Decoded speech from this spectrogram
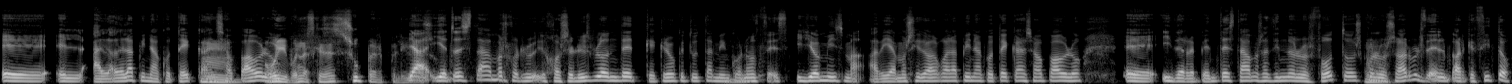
eh, el, al lado de la Pinacoteca en Sao mm. Paulo. Uy, bueno, es que es súper peligroso. Ya, y entonces estábamos José Luis Blondet, que creo que tú también mm. conoces, y yo misma habíamos ido algo a la Pinacoteca de Sao Paulo eh, y de repente estábamos haciéndonos fotos con mm. los árboles del parquecito.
